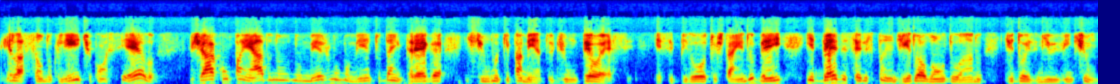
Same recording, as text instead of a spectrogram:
relação do cliente com a Cielo, já acompanhado no, no, mesmo momento da entrega de um equipamento, de um POS. Esse piloto está indo bem e deve ser expandido ao longo do ano de 2021.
